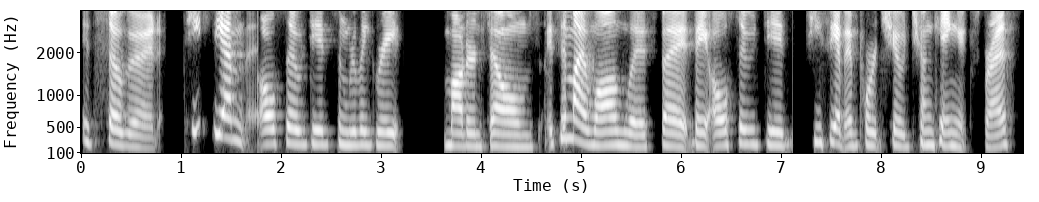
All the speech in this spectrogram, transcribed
It's so good. TCM also did some really great modern films. It's in my long list, but they also did TCM import show Chungking Express,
